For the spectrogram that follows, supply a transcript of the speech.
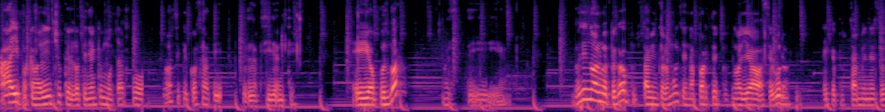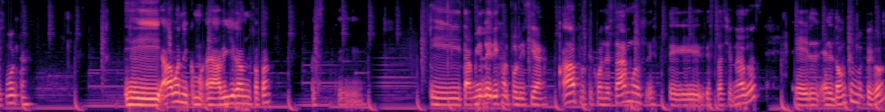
Ay, porque me habían dicho que lo tenían que multar por no sé qué cosa de- del accidente. Y yo pues va. Este, pues si no él me pegó, pues está bien que lo multen. Aparte, pues no llevaba seguro. Dije, pues también eso es multa. Y, ah, bueno, y como eh, había llegado mi papá, este, y también le dije al policía, ah, porque cuando estábamos este, estacionados, el, el don que me pegó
